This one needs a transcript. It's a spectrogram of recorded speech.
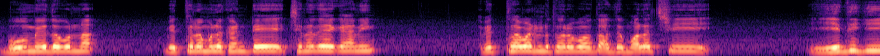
భూమి మీద ఉన్న విత్తనముల కంటే చిన్నదే కానీ విత్తబడిన తరువాత అది మొలచి ఎదిగి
